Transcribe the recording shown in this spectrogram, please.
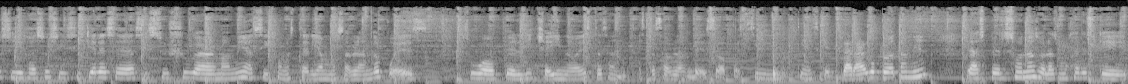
Sí, Jesús, sí, si quieres ser así su sugar mami, así como estaríamos hablando, pues su perdiche y no estás, estás hablando de eso, pues sí, tienes que dar algo, pero también las personas o las mujeres que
